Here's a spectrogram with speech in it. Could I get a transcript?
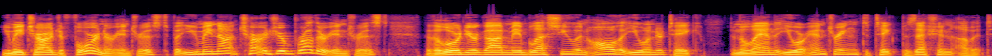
You may charge a foreigner interest, but you may not charge your brother interest, that the Lord your God may bless you in all that you undertake, in the land that you are entering to take possession of it.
